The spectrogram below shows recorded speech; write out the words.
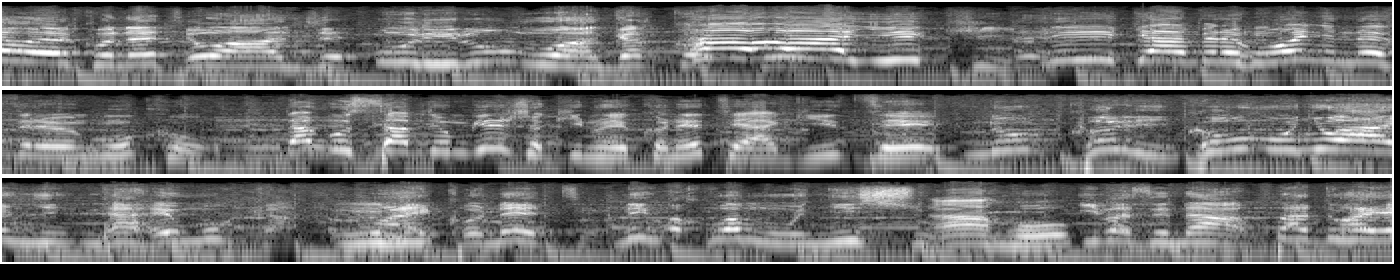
Ewe konete wanje uri rumwanga ko habaye iki? Ni irya mbere nkubonye nezerewe nk'uko. Ndagusabye umbwire ico kintu ekonete yagize. Ni ukuri kuba umunywanyi ntahemuka wa ekonete ni nko kuba mu nyishu. Aho. Ibaze nawe. Baduhaye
